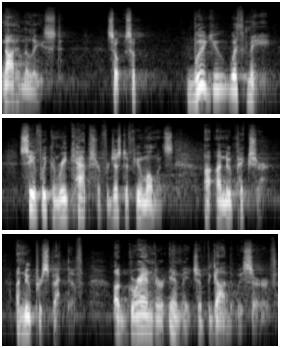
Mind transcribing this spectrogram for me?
not in the least. So, so will you, with me, see if we can recapture for just a few moments a, a new picture, a new perspective, a grander image of the God that we serve?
